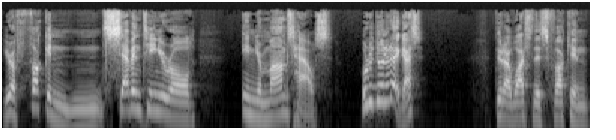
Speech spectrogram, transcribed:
You're a fucking 17 year old in your mom's house. What are we doing today, guys? Dude, I watched this fucking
